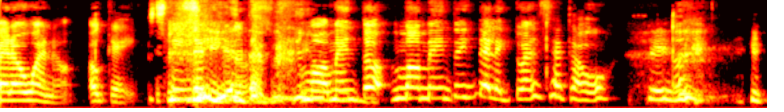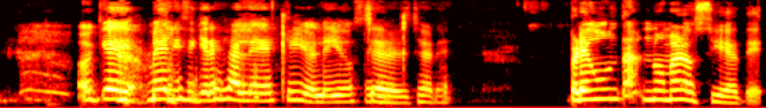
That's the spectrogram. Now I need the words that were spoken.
Pero bueno, ok. Momento, momento intelectual se acabó. Sí, sí. Ok, Meli, si quieres la lees que yo he leído. Chévere, chévere. Pregunta número 7.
